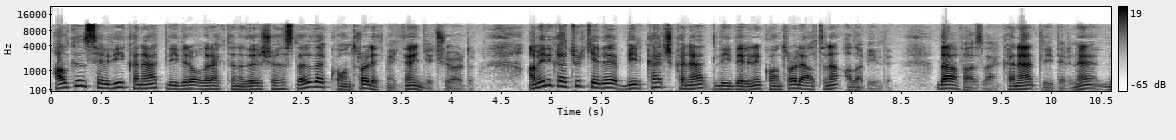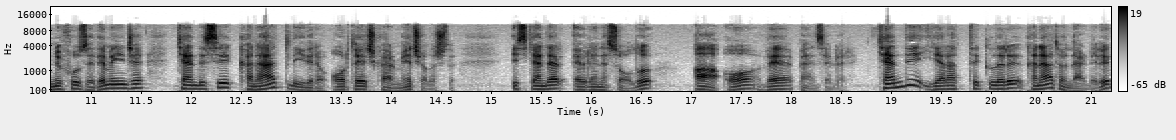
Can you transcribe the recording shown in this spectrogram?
Halkın sevdiği kanaat lideri olarak tanıdığı şahısları da kontrol etmekten geçiyordu. Amerika Türkiye'de birkaç kanaat liderini kontrol altına alabildi. Daha fazla kanaat liderine nüfuz edemeyince kendisi kanaat lideri ortaya çıkarmaya çalıştı. İskender Evrenesoğlu, A.O. ve benzerleri. Kendi yarattıkları kanaat önderleri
